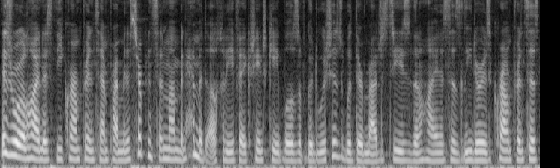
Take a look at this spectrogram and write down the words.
His Royal Highness the Crown Prince and Prime Minister Prince Salman bin Hamad Al Khalifa exchanged cables of good wishes with their Majesties, their Highnesses, leaders, Crown Princes,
